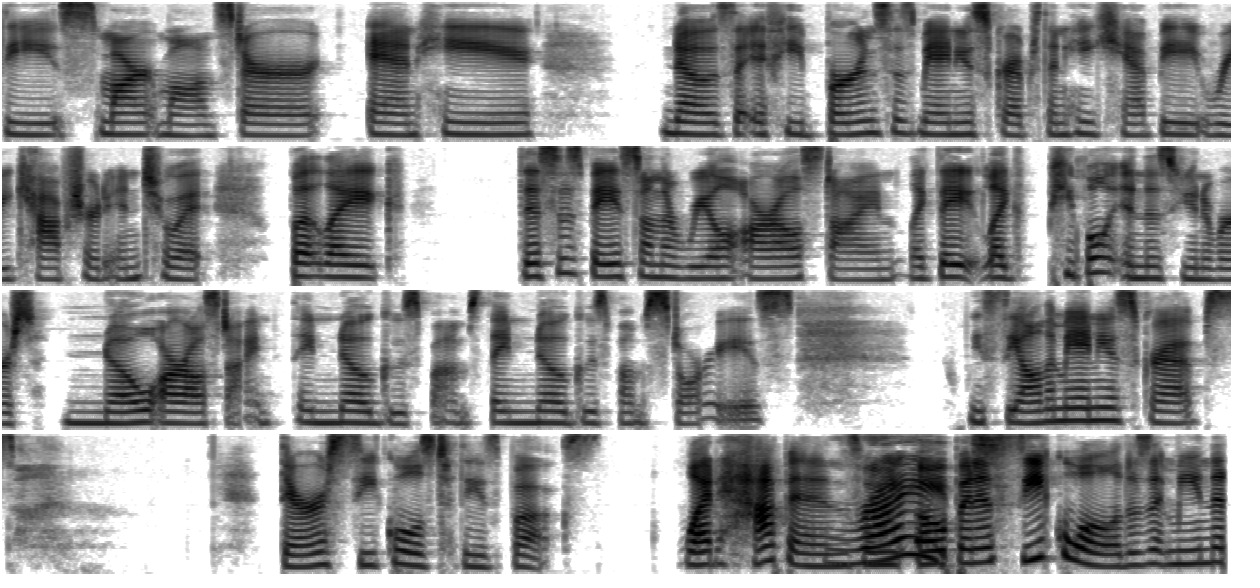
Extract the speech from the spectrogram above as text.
the smart monster and he knows that if he burns his manuscript, then he can't be recaptured into it. But like this is based on the real R.L. Stine. Like they like people in this universe know R.L. Stine. They know Goosebumps. They know Goosebumps stories. We see all the manuscripts. There are sequels to these books. What happens when you open a sequel? Does it mean that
